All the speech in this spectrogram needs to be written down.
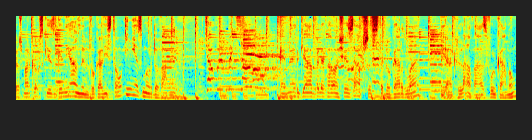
Grzegorz Markowski jest genialnym wokalistą i niezmordowanym. Chciałbym być sobą, Energia wylewała się zawsze z tego gardła, jak lawa z wulkanu.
